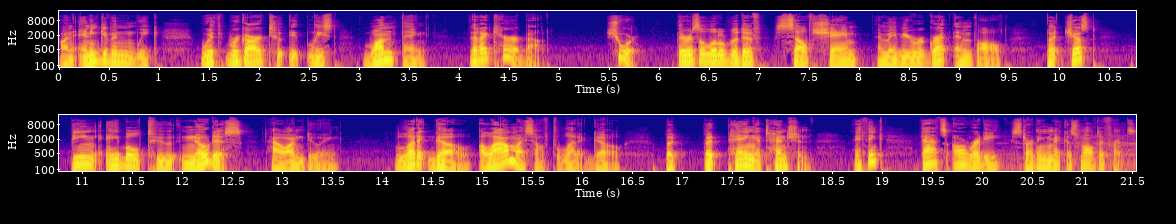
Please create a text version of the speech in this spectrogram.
on any given week with regard to at least one thing that I care about. Sure, there is a little bit of self shame and maybe regret involved, but just being able to notice how I'm doing, let it go, allow myself to let it go, but but paying attention. I think that's already starting to make a small difference.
